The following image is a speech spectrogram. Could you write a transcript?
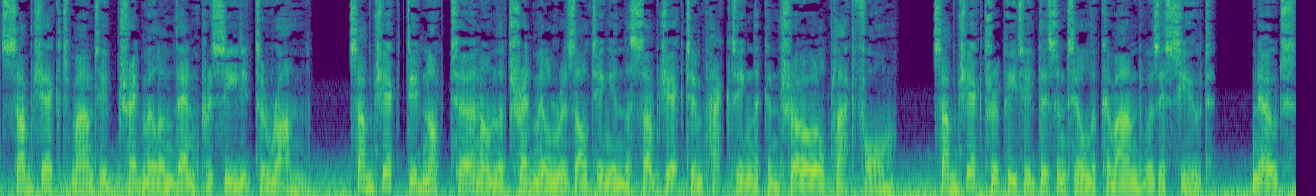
subject mounted treadmill and then proceeded to run. Subject did not turn on the treadmill resulting in the subject impacting the control platform. Subject repeated this until the command was issued. Note,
